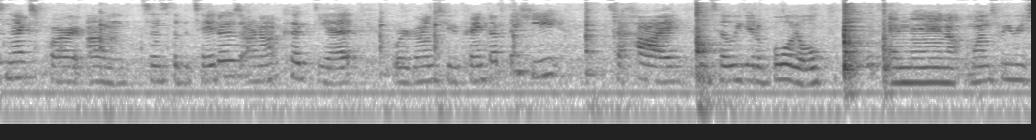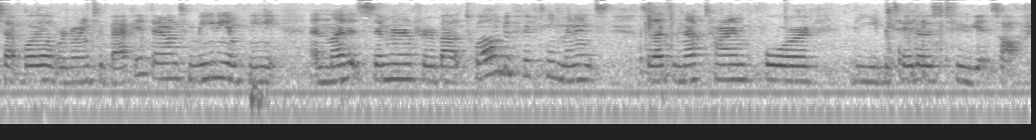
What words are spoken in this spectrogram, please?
This next part, um, since the potatoes are not cooked yet, we're going to crank up the heat to high until we get a boil. And then once we reach that boil, we're going to back it down to medium heat and let it simmer for about 12 to 15 minutes. So that's enough time for the potatoes to get soft.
